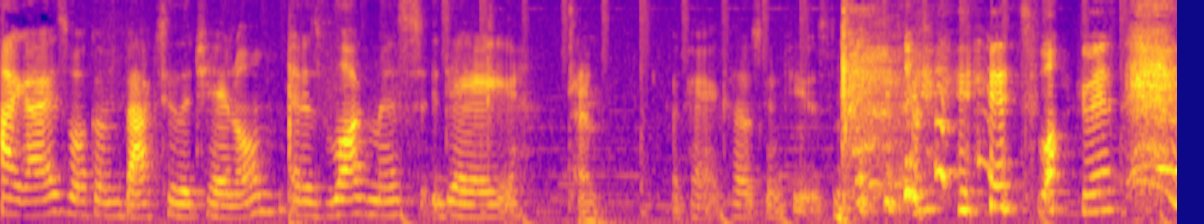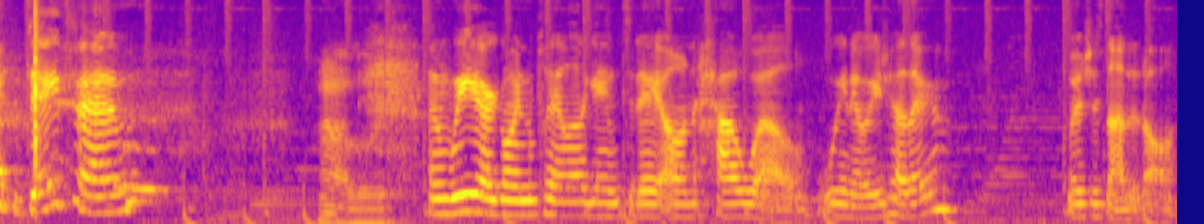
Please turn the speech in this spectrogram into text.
Hi guys, welcome back to the channel. It is Vlogmas day 10. Okay, because I was confused. it's Vlogmas day 10. Oh, Lord. And we are going to play a little game today on how well we know each other. Which is not at all.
